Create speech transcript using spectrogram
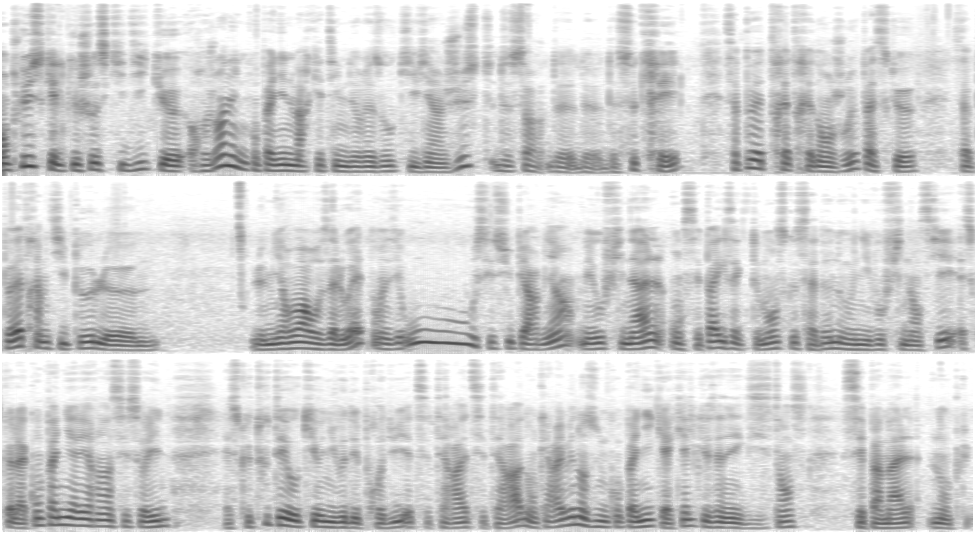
en plus, quelque chose qui dit que rejoindre une compagnie de marketing de réseau qui vient juste de, se créer, ça peut être très très dangereux parce que ça peut être un petit peu le, miroir aux alouettes. On va dire, ouh, c'est super bien, mais au final, on ne sait pas exactement ce que ça donne au niveau financier. Est-ce que la compagnie a l'air assez solide? Est-ce que tout est OK au niveau des produits, etc., etc. Donc arriver dans une compagnie qui a quelques années d'existence, c'est pas mal non plus.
